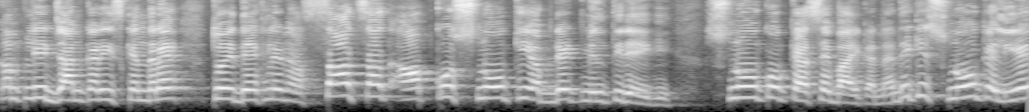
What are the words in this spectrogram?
कंप्लीट जानकारी इसके अंदर है तो ये देख लेना। साथ साथ आपको स्नो की अपडेट मिलती रहेगी। स्नो को कैसे बाय करना है? देखिए स्नो के लिए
